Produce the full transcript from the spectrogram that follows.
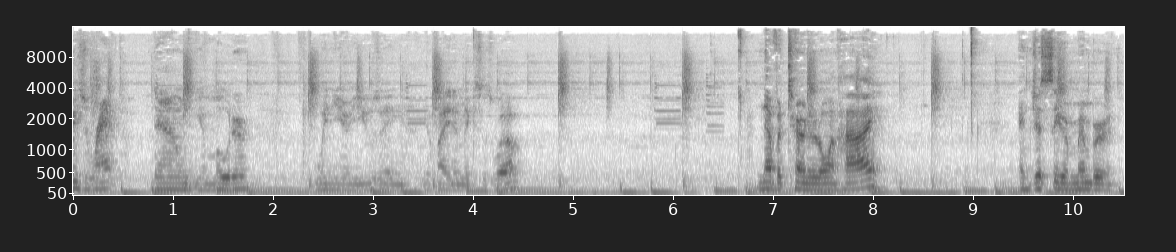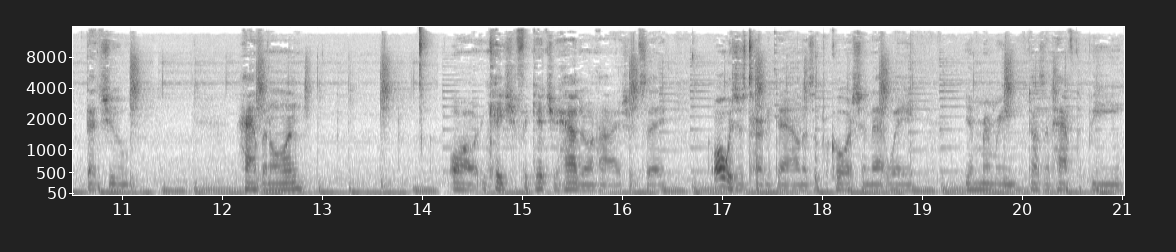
Always ramp down your motor when you're using your Vitamix as well. Never turn it on high. And just so you remember that you have it on, or in case you forget you had it on high, I should say, always just turn it down as a precaution. That way your memory doesn't have to be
